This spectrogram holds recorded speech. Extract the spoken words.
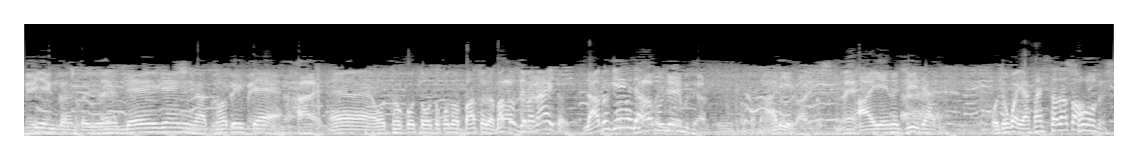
名言が新聞というね名言が飛びて、男と男のバトルはバトルではないと。ラブゲームであるという。ラブゲームであるということもあり、ING である。男は優しさだと。そうです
